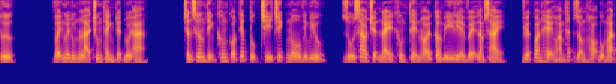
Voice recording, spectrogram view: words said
Ừ vậy ngươi đúng là trung thành tuyệt đối a. À. Trần sương thịnh không có tiếp tục chỉ trích nô vĩnh yêu dù sao chuyện này không thể nói cầm y địa vệ làm sai, việc quan hệ hoàng thất dòng họ bộ mặt,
